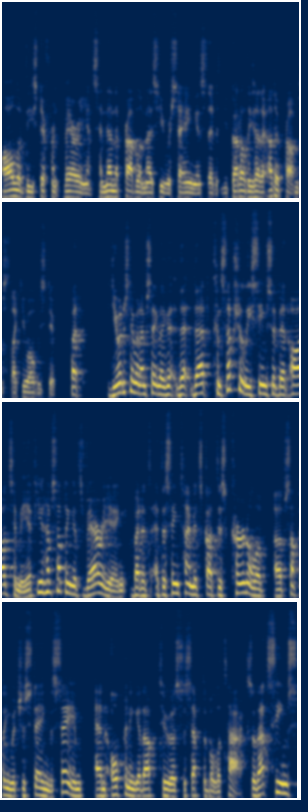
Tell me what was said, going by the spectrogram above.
all of these different variants. And then the problem, as you were saying, is that you've got all these other other problems like you always do. But do you understand what I'm saying? Like that, that, conceptually seems a bit odd to me. If you have something that's varying, but at the same time, it's got this kernel of, of something which is staying the same and opening it up to a susceptible attack. So that seems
